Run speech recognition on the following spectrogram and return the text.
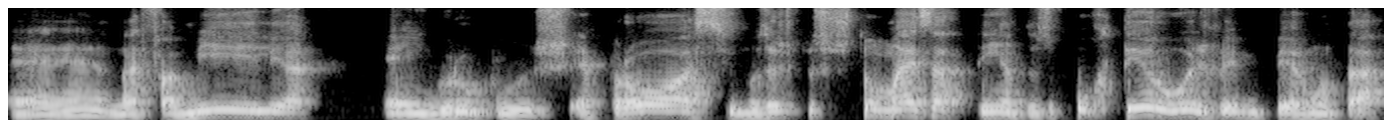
é, na família, em grupos é, próximos, as pessoas estão mais atentas. O porteiro hoje veio me perguntar o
